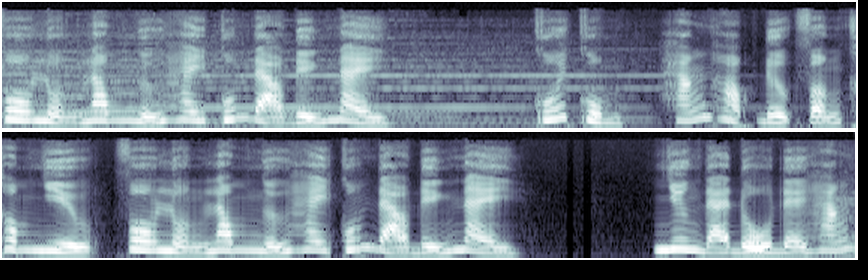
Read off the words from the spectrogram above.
Vô luận long ngữ hay cuốn đạo điển này. Cuối cùng Hắn học được vẫn không nhiều, vô luận long ngữ hay cuốn đạo điển này. Nhưng đã đủ để hắn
